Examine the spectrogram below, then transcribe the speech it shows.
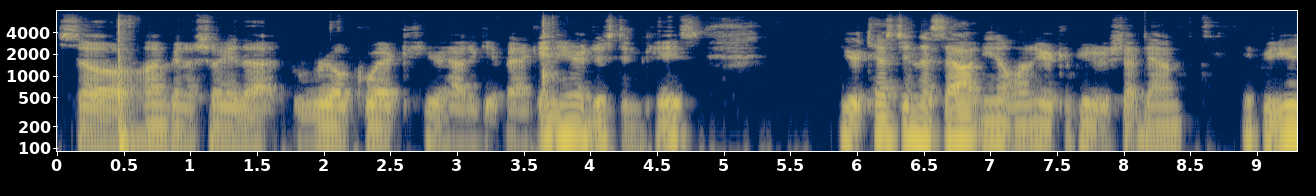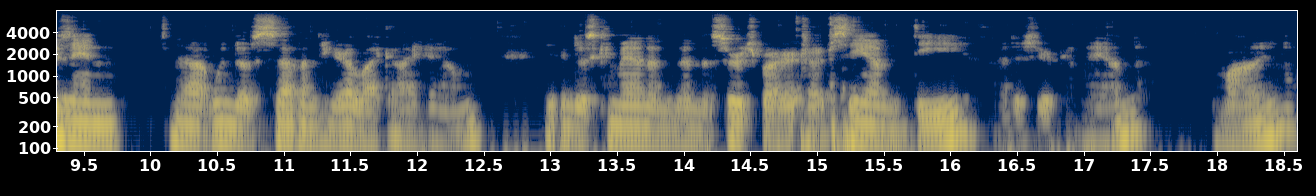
So I'm going to show you that real quick here how to get back in here just in case you're testing this out and you don't want your computer to shut down. If you're using uh, Windows 7 here like I am, you can just command and then the search bar here type cmd, that is your command line.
